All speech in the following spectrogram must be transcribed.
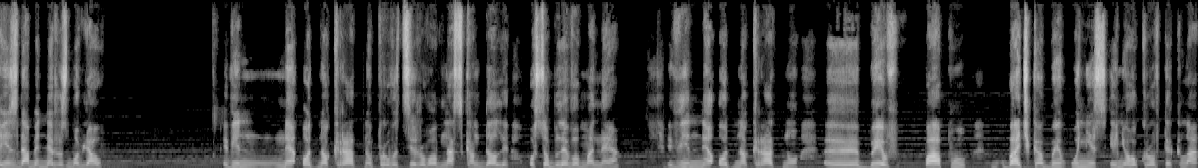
він з нами не розмовляв. Він неоднократно провоцирував на скандали, особливо мене. Він неоднократно е, бив папу, батька бив у ніс, і в нього кров текла.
